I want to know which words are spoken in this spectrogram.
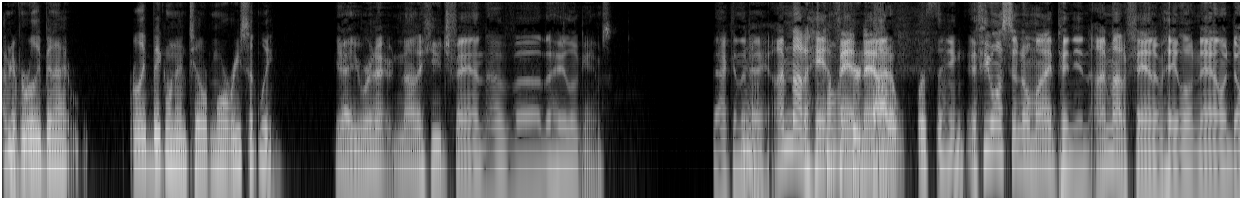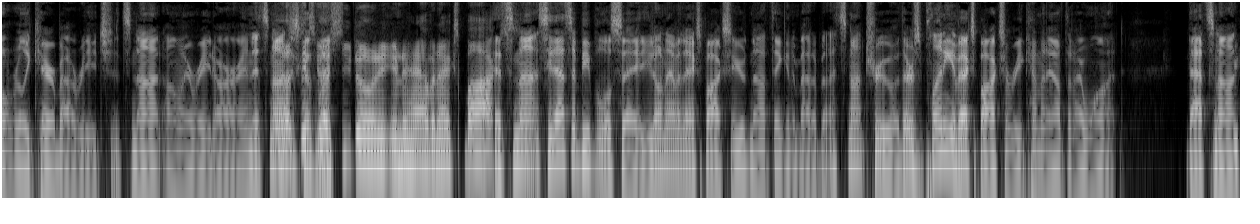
I've never really been a really big one until more recently. Yeah, you were not- a huge fan of uh, the Halo games back in the Yeah. day. I'm not a ha- fan now. of War thing. If he wants to know my opinion, I'm not a fan of Halo now and don't really care about Reach. It's not on my radar, and it's not Well, just because my you don't even have an Xbox. It's not. See, that's what people will say. You don't have an Xbox, so you're not thinking about it. But that's not true. There's plenty of Xboxery coming out that I want. That's not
